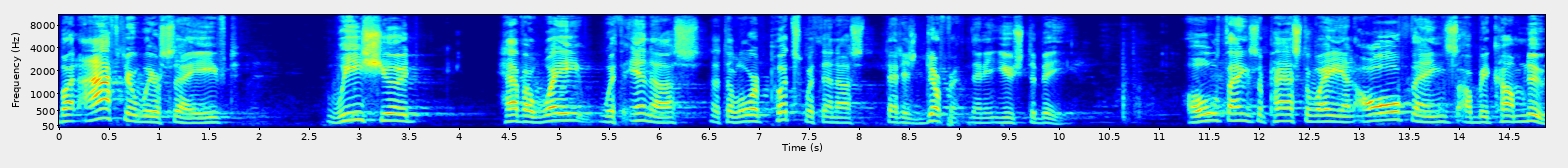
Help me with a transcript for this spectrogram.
But after we're saved, we should have a way within us that the Lord puts within us that is different than it used to be. Old things have passed away and all things are become new.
